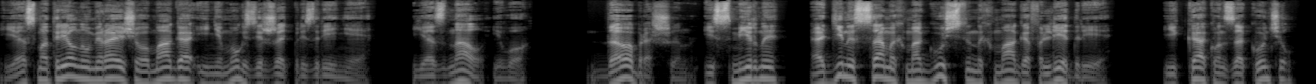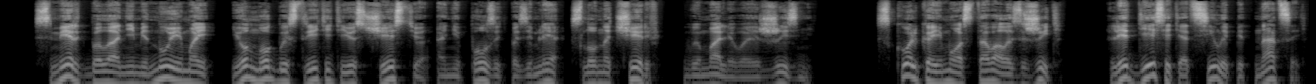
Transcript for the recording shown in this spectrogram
Я смотрел на умирающего мага и не мог сдержать презрение. Я знал его. Доброшин из Смирны – один из самых могущественных магов Ледрии. И как он закончил? Смерть была неминуемой, и он мог бы встретить ее с честью, а не ползать по земле, словно червь, вымаливая жизнь. Сколько ему оставалось жить? Лет десять от силы пятнадцать.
